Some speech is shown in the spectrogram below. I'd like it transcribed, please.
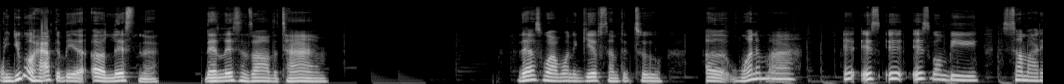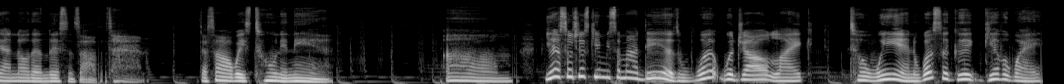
and you're to have to be a, a listener that listens all the time. That's why I want to give something to uh, one of my, it, it's, it, it's to be somebody I know that listens all the time. That's always tuning in. Um, yeah, so just give me some ideas. What would y'all like to win? What's a good giveaway?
